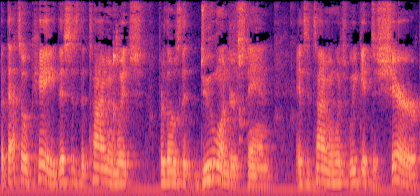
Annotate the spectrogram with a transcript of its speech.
but that's okay. This is the time in which, for those that do understand, it's a time in which we get to share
